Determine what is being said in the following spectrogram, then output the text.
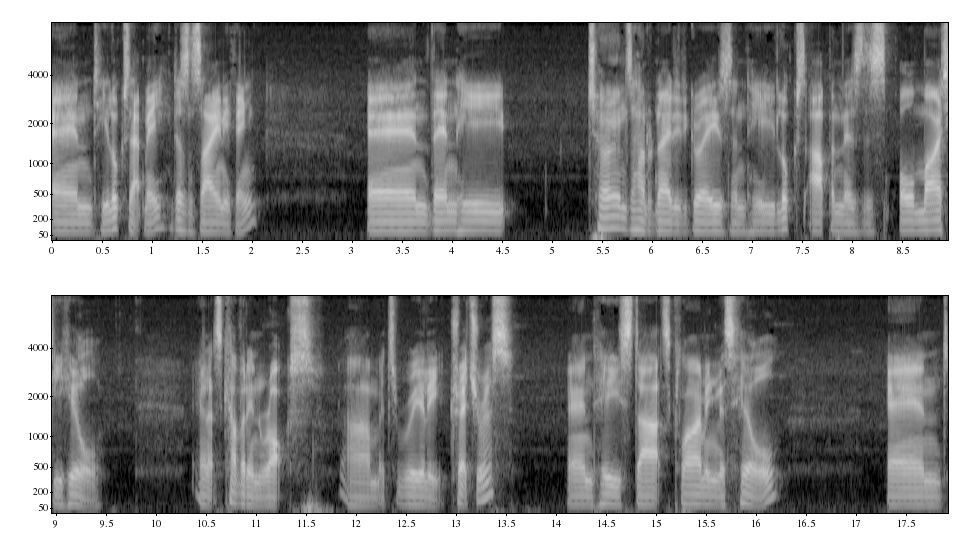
and he looks at me. He doesn't say anything. And then he turns 180 degrees and he looks up, and there's this almighty hill, and it's covered in rocks. Um, it's really treacherous and he starts climbing this hill, and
